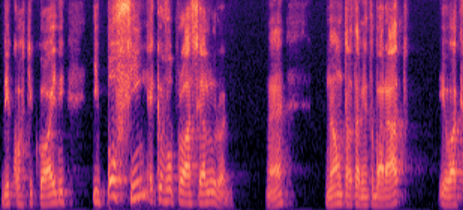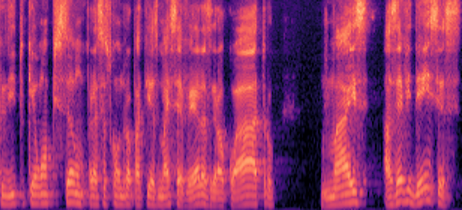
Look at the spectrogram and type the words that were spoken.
de corticoide. E, por fim, é que eu vou para o ácido hialurônico, né? Não é um tratamento barato, eu acredito que é uma opção para essas condropatias mais severas, grau 4, mas as evidências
